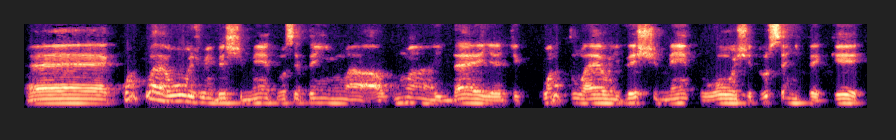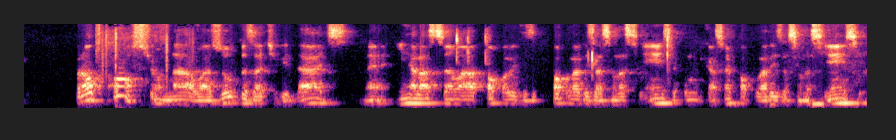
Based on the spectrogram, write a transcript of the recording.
É, quanto é hoje o investimento? Você tem uma, alguma ideia de quanto é o investimento hoje do CNPq proporcional às outras atividades, né, em relação à popularização da ciência, comunicação e popularização da ciência,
